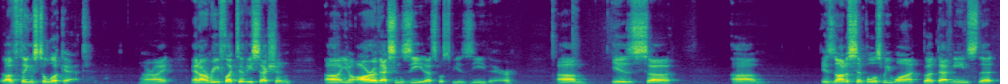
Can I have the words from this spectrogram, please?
of things to look at. All right, and our reflectivity section uh, you know, r of x and z, that's supposed to be a z there, um, is uh, um, is not as simple as we want, but that means that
